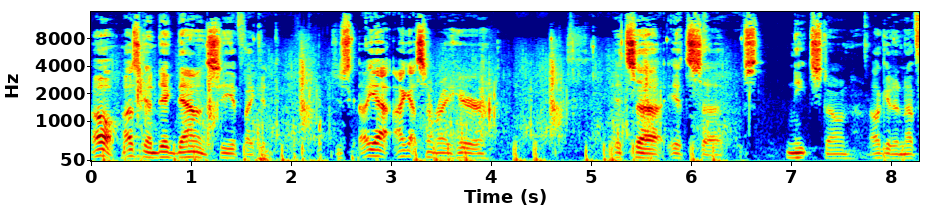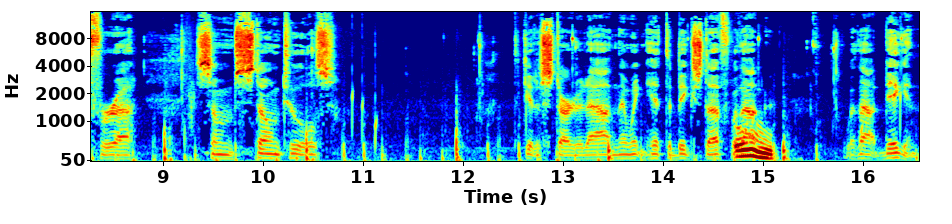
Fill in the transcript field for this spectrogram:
Oh, I was gonna dig down and see if I could just. Oh yeah, I got some right here. It's uh, it's uh, neat stone. I'll get enough for uh, some stone tools to get us started out, and then we can hit the big stuff without Ooh, without digging.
